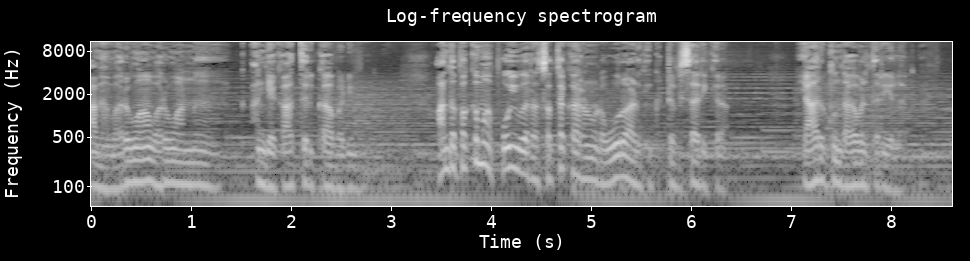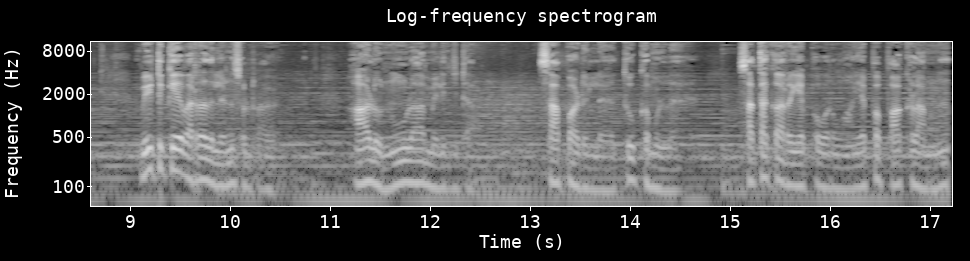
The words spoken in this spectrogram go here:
அவன் வருவான் வருவான்னு அங்கே காத்திருக்கா வடிவு. அந்த பக்கமாக போய் வர சத்தக்காரனோட ஊராளுக்கு கிட்ட விசாரிக்கிறான். யாருக்கும் தகவல் தெரியல. வீட்டுக்கே வர்றதில்லைன்னு சொல்றாங்க. ஆளு நூலாக மெலிஞ்சிட்டா சாப்பாடு இல்லை தூக்கம் இல்லை. சத்தக்காரன் எப்போ வருவான்? எப்போ பார்க்கலாம்னு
